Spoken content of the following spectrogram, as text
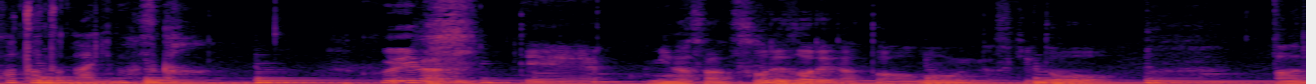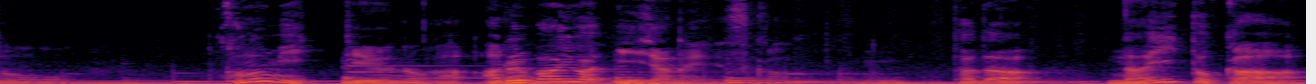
こととかありますか？服選びって皆さんそれぞれだとは思うんですけど、あの好みっていうのがある場合はいいじゃないですか。ただないとか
